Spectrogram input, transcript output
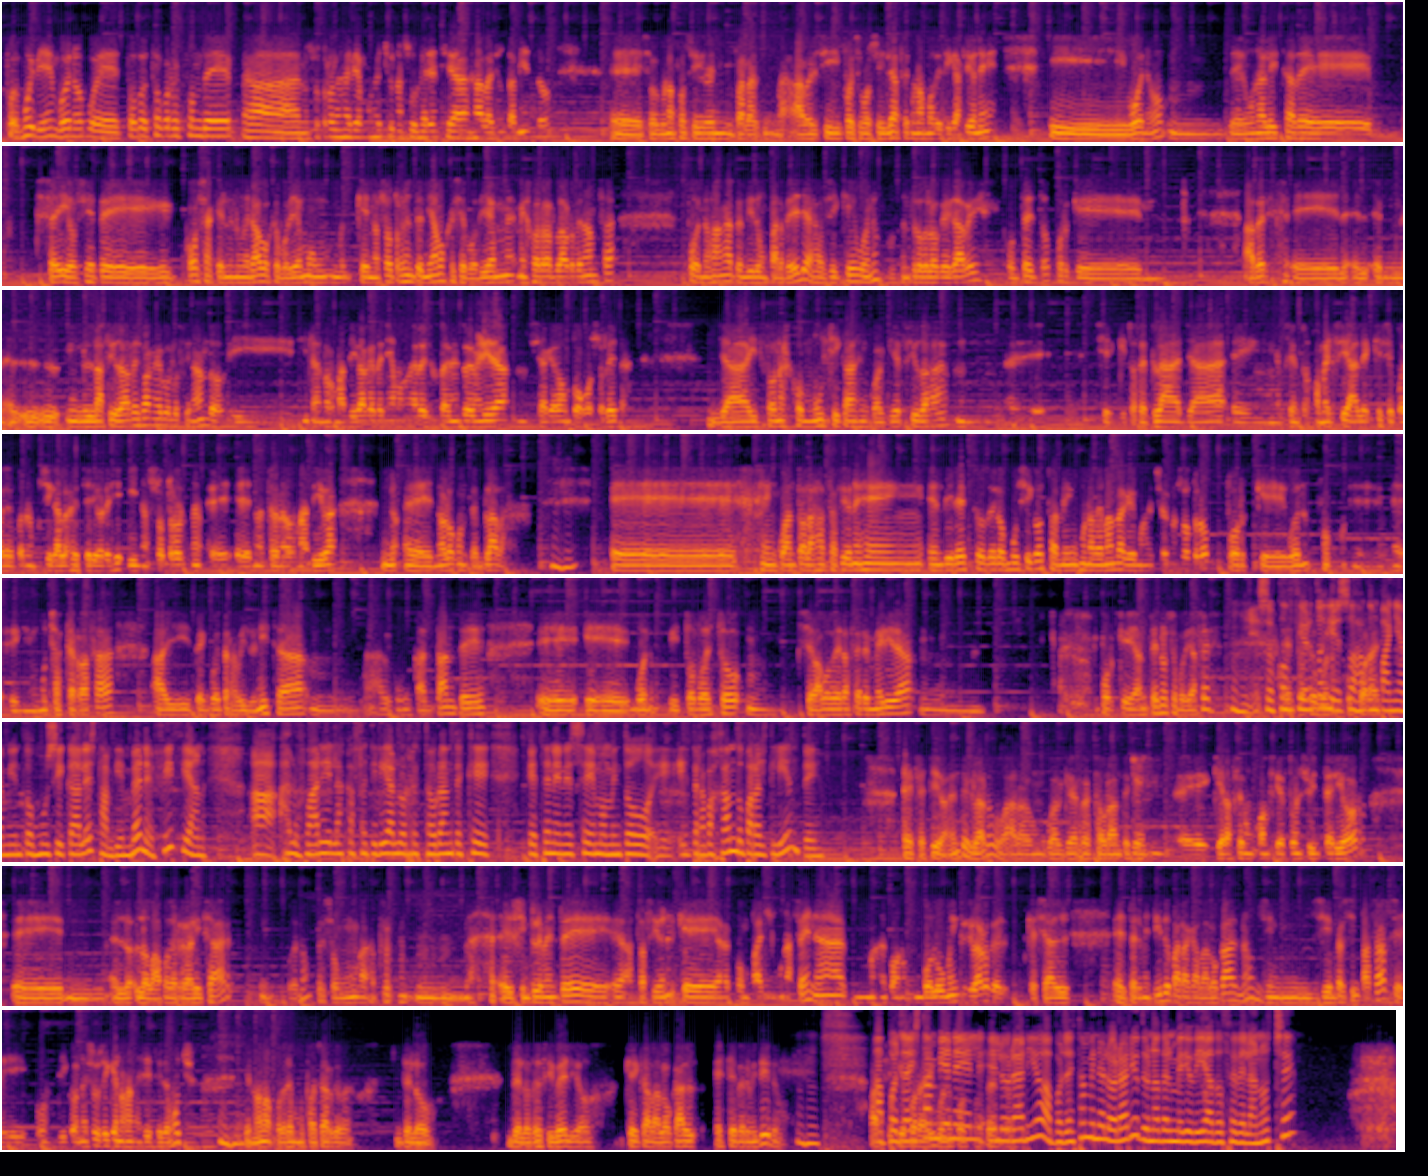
Pues muy bien, bueno, pues todo esto corresponde a nosotros les habíamos hecho unas sugerencias al ayuntamiento eh, sobre unas posibles para a ver si fuese posible hacer unas modificaciones y bueno mm, de una lista de seis o siete cosas que enumeramos que podíamos que nosotros entendíamos que se podían mejorar la ordenanza pues nos han atendido un par de ellas así que bueno pues dentro de lo que cabe contentos porque a ver, eh, las ciudades van evolucionando y, la normativa que teníamos en el Ayuntamiento de Mérida se ha quedado un poco obsoleta. Ya hay zonas con música en cualquier ciudad, eh, circuitos de playa, en centros comerciales que se puede poner música en los exteriores y nosotros, eh, nuestra normativa no, lo contemplaba. Eh, en cuanto a las actuaciones en, directo de los músicos, también es una demanda que hemos hecho nosotros porque, bueno, eh, en muchas terrazas ahí te encuentras a violinistas, mm, algún cantante, eh, bueno, y todo esto mm, se va a poder hacer en Mérida mm, porque antes no se podía hacer. Esos conciertos y esos pues acompañamientos musicales también benefician a, los bares, las cafeterías, los restaurantes que, estén en ese momento eh, eh, trabajando para el cliente. Efectivamente, claro. Ahora cualquier restaurante que eh, quiera hacer un concierto en su interior eh, lo, va a poder realizar. Bueno, pues son mm, simplemente actuaciones que acompañen una cena con un volumen que, claro, que, sea el, permitido para cada local, ¿no? siempre sin pasarse. Y, con eso sí que nos han existido mucho, que no nos podremos pasar de, de los de los decibelios que cada local esté permitido. ¿Apoyáis también el, pues el, horario? ¿Apoyáis también el horario de una del mediodía a 12 de la noche?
